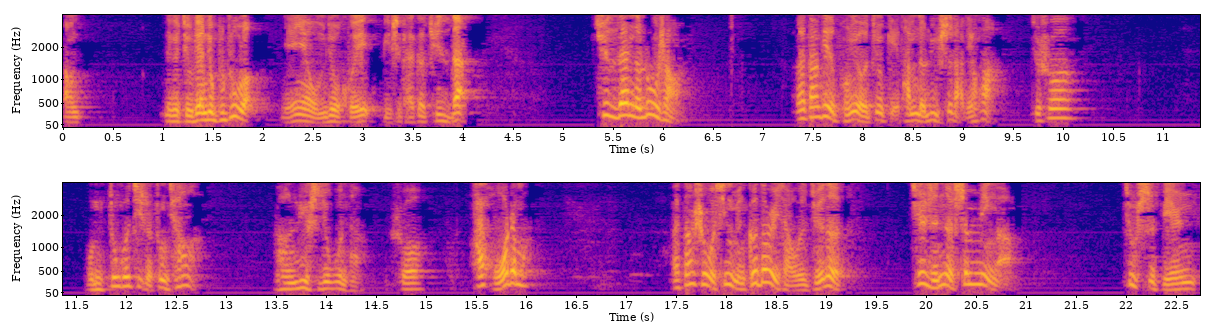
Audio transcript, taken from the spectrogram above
当那个酒店就不住了，连夜我们就回比什凯克取子弹。取子弹的路上，那当地的朋友就给他们的律师打电话，就说我们中国记者中枪了。然后律师就问他说：“还活着吗？”当时我心里面咯噔一下，我就觉得，其实人的生命啊，就是别人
